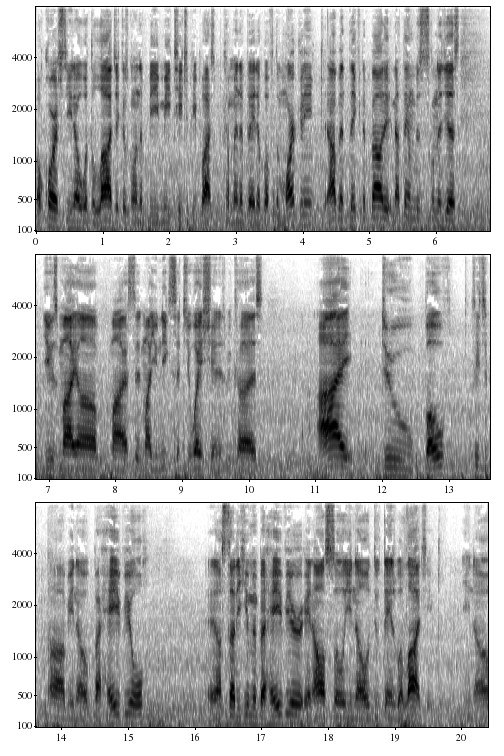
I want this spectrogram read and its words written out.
of course, you know what the logic is going to be me teaching people how to become innovative. But for the marketing, I've been thinking about it, and I think I'm just going to just use my um my my unique situation is because I do both um, you know behavioral and I study human behavior and also you know do things with logic. You know,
